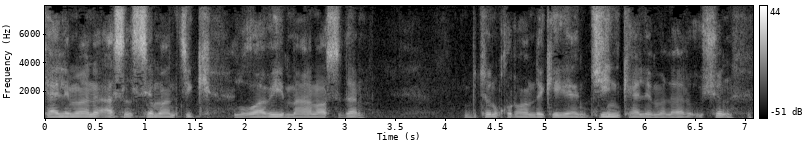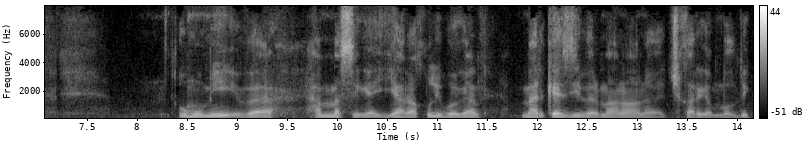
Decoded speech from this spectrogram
kalimani asl semantik lug'aviy ma'nosidan butun qur'onda kelgan jin kalimalari uchun umumiy va hammasiga yaroqli bo'lgan markaziy bir ma'noni chiqargan bo'ldik.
